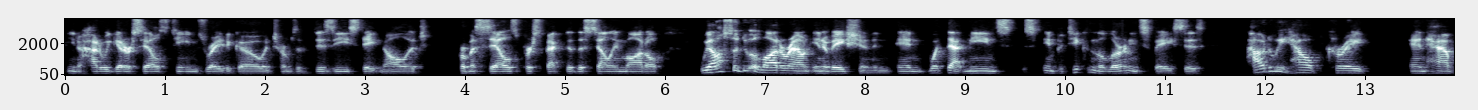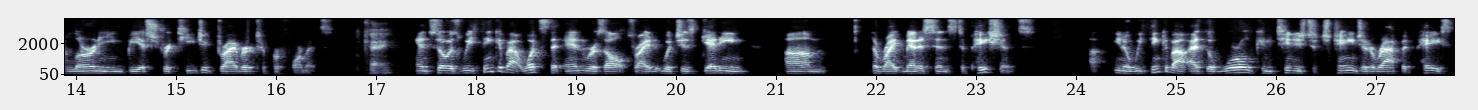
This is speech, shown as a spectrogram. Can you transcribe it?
you know how do we get our sales teams ready to go in terms of disease state knowledge from a sales perspective, the selling model. We also do a lot around innovation, and, and what that means, in particular in the learning space, is how do we help create and have learning be a strategic driver to performance? Okay. And so as we think about what's the end results, right, which is getting um, the right medicines to patients, uh, you know, we think about as the world continues to change at a rapid pace,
